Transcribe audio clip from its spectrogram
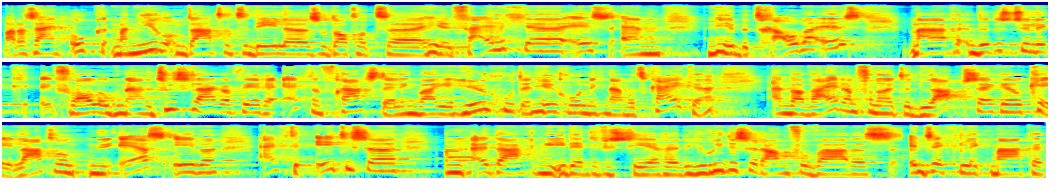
Maar er zijn ook manieren om data te delen zodat het uh, heel veilig uh, is en heel betrouwbaar is. Maar dit is natuurlijk vooral ook na de toeslagenaffaire echt een vraagstelling waar je heel goed en heel grondig naar moet kijken. En waar wij dan vanuit het lab zeggen, oké, laten we nu eerst even echt de ethische um, uitdagingen identificeren, de juridische raamvoorwaarden inzichtelijk maken.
